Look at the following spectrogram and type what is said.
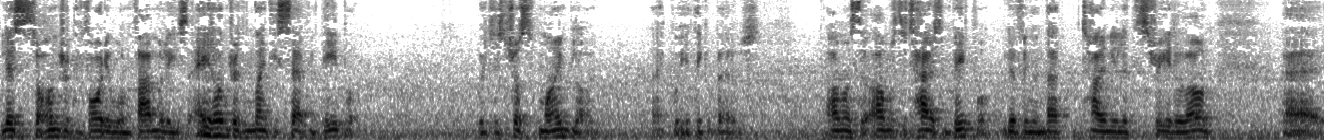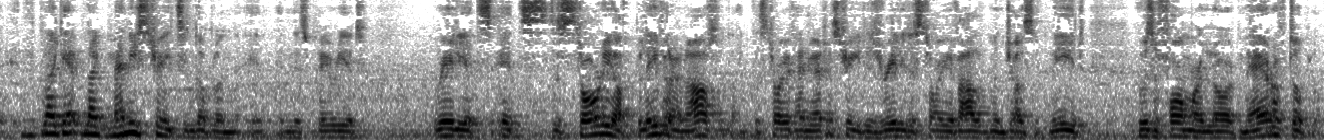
lists 141 families, 897 people, which is just mind blowing. Like when you think about it, almost almost a thousand people living in that tiny little street alone. Uh, like like many streets in Dublin in, in this period, really it's it's the story of believe it or not, like the story of Henrietta Street is really the story of Alderman Joseph Meade, who was a former Lord Mayor of Dublin.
